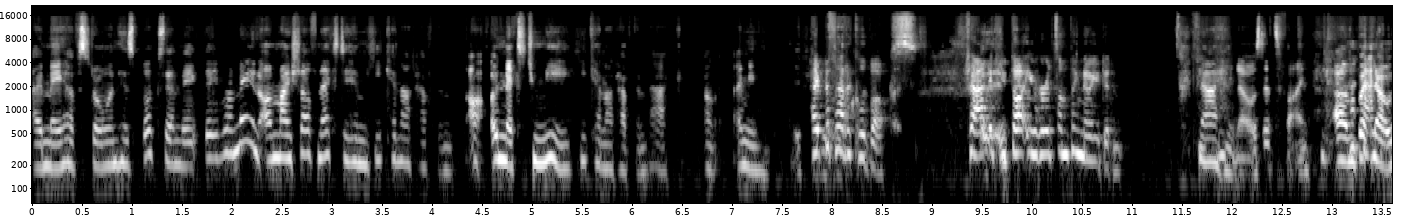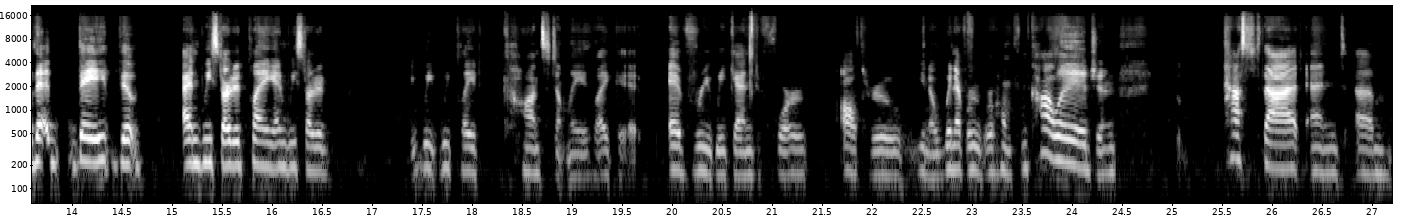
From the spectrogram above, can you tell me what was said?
I may have stolen his books, and they they remain on my shelf next to him. He cannot have them uh, uh next to me. He cannot have them back. Uh, I mean, hypothetical really books. Chat. If you thought you heard something, no, you didn't. Nah, he knows. It's fine. Um, but no, that they the and we started playing, and we started we we played constantly, like every weekend for all through you know whenever we were home from college and past that and um,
